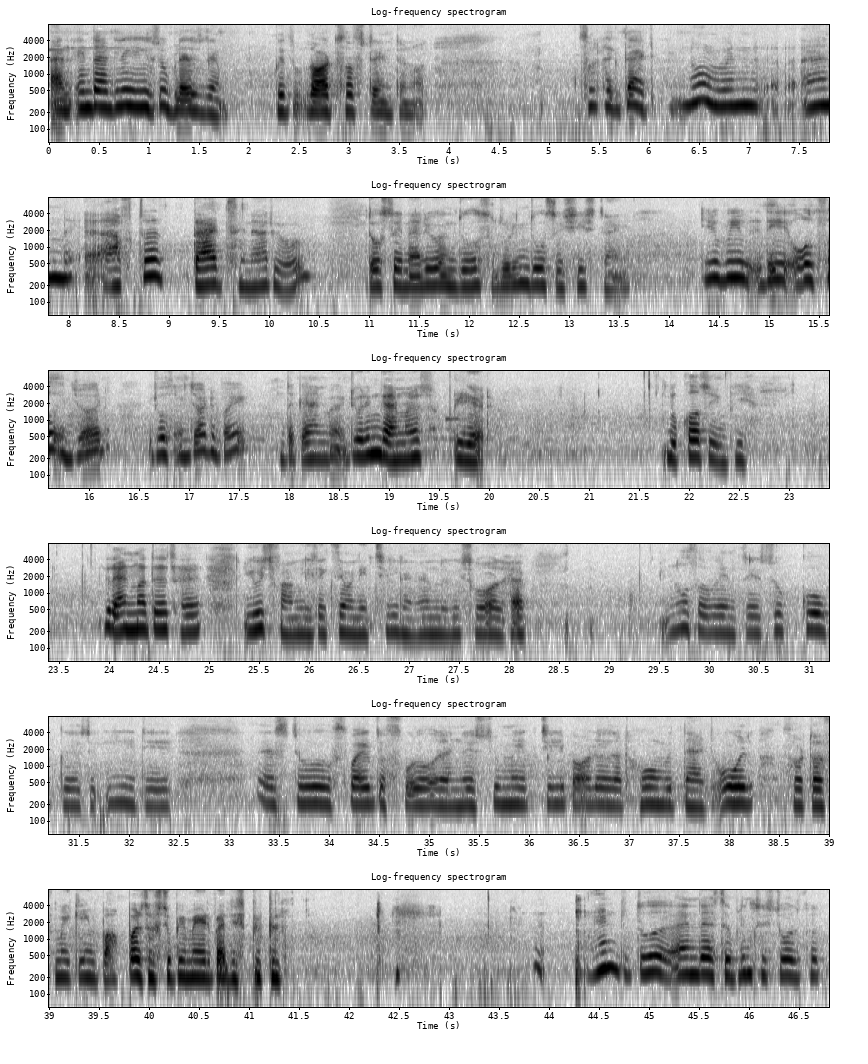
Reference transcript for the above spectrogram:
and indirectly he used to bless them with lots of strength and all. So like that, you know, when and after that scenario, those scenario and those during those rishis time, they, we, they also enjoyed. It was enjoyed by the grandma during grandmother's period because we grandmothers had huge families like seven eight children and they used to all have no servants they used to cook they used to eat they used to swipe the floor and they used to make chili powder at home with that old sort of making papas used to be made by these people and to, and their siblings used to also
